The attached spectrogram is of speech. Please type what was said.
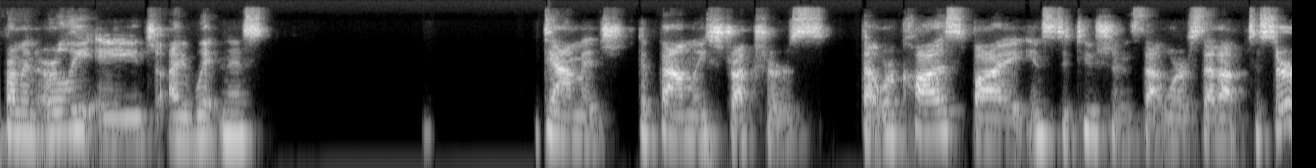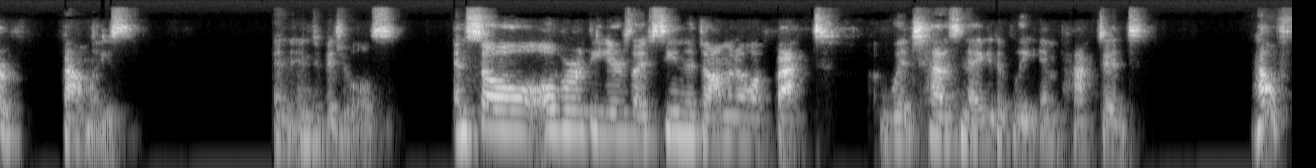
From an early age, I witnessed damage to family structures that were caused by institutions that were set up to serve families and individuals. And so over the years, I've seen the domino effect, which has negatively impacted health.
